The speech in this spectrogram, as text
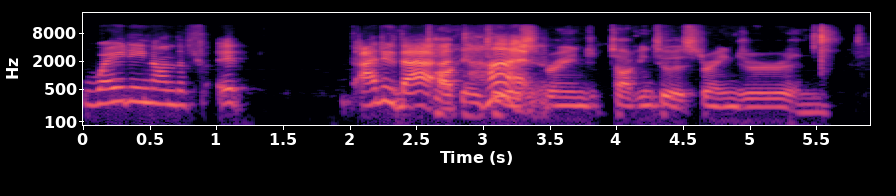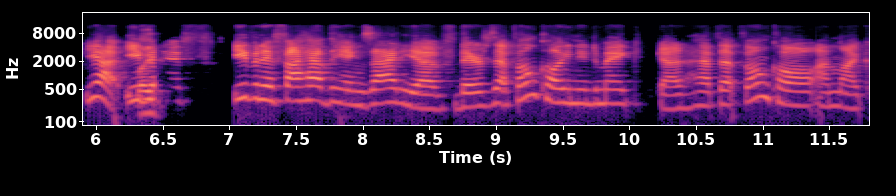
waiting on the it i do that talking to a ton. strange talking to a stranger and yeah even like- if even if i have the anxiety of there's that phone call you need to make. Gotta have that phone call i'm like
